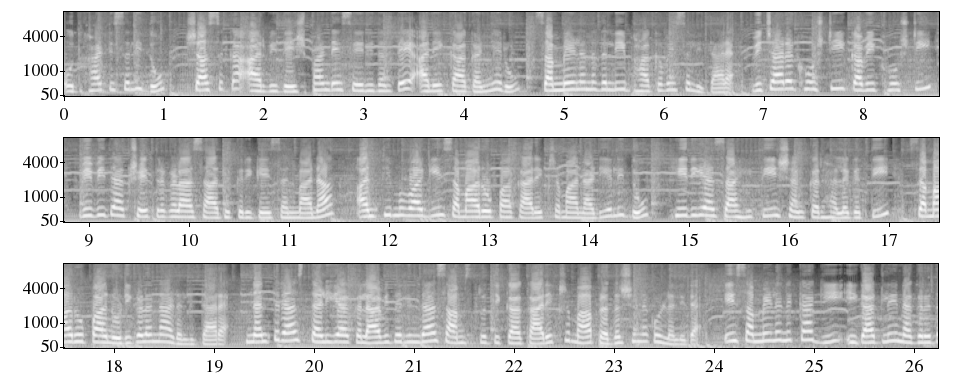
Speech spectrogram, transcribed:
ಉದ್ಘಾಟಿಸಲಿದ್ದು ಶಾಸಕ ಆರ್ವಿ ದೇಶಪಾಂಡೆ ಸೇರಿದಂತೆ ಅನೇಕ ಗಣ್ಯರು ಸಮ್ಮೇಳನದಲ್ಲಿ ಭಾಗವಹಿಸಲಿದ್ದಾರೆ. ವಿಚಾರಗೋಷ್ಠಿ ಕವಿಗೋಷ್ಠಿ ವಿವಿಧ ಕ್ಷೇತ್ರಗಳ ಸಾಧಕರಿಗೆ ಸನ್ಮಾನ, ಅಂತಿಮವಾಗಿ ಸಮಾರೋಪ ಕಾರ್ಯಕ್ರಮ ನಡೆಯಲಿದ್ದು ಹಿರಿಯ ಸಾಹಿತಿ ಶಂಕರ್ ಹಲಗತ್ತಿ ಸಮಾರೋಪ ನುಡಿಗಳನ್ನಾಡಲಿದ್ದಾರೆ. ನಂತರ ಸ್ಥಳೀಯ ಕಲಾವಿದರಿಂದ ಸಾಂಸ್ಕೃತಿಕ ಕಾರ್ಯಕ್ರಮ ಪ್ರದರ್ಶನಗೊಳ್ಳಲಿದೆ. ಈ ಸಮ್ಮೇಳನಕ್ಕಾಗಿ ಈಗಾಗಲೇ ನಗರದ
